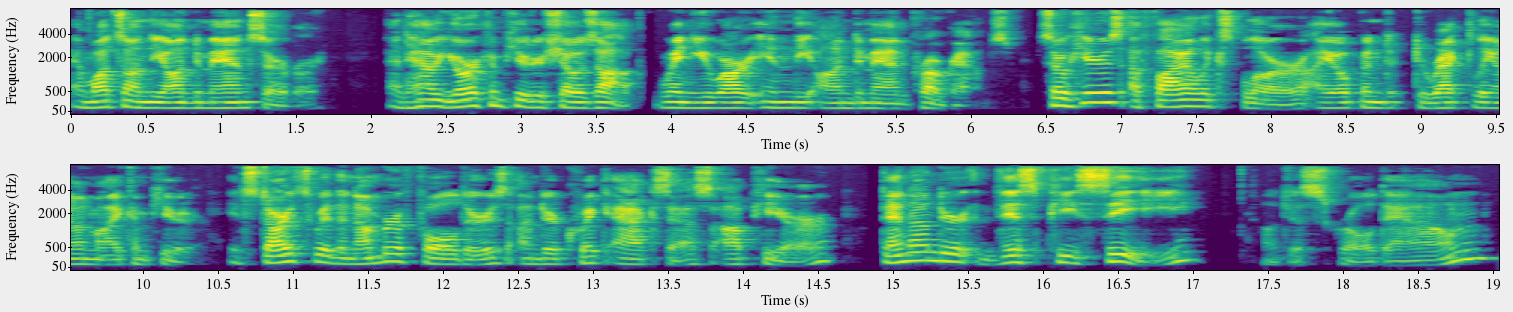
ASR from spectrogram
and what's on the on-demand server and how your computer shows up when you are in the on-demand programs. So here's a file explorer I opened directly on my computer. It starts with a number of folders under quick access up here. Then under this PC, I'll just scroll down,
